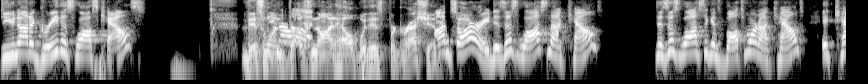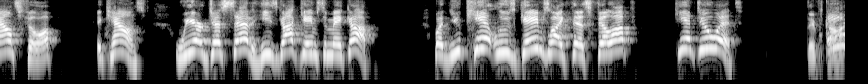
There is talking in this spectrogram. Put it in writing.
Do you not agree this loss counts? This one does not help with his progression. I'm sorry. Does this loss not count? Does this loss against Baltimore not count? It counts, Philip. It counts. We are just said he's got games to make up. But you can't lose games like this, Philip. Can't do it. They've got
